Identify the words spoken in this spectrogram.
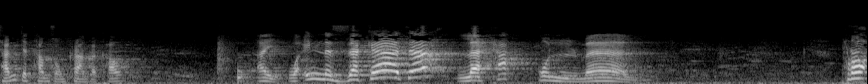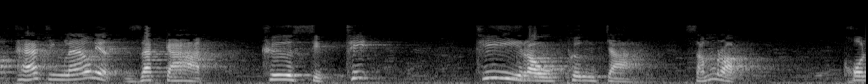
ฉันจะทำสงครามกับเขา ไอ้ว่าอินนัสกาตะละฮักกุลมาลเพราะแท้จริงแล้วเนี่ยสกาดคือสิทธิที่เราพึงจ่ายสำหรับคน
